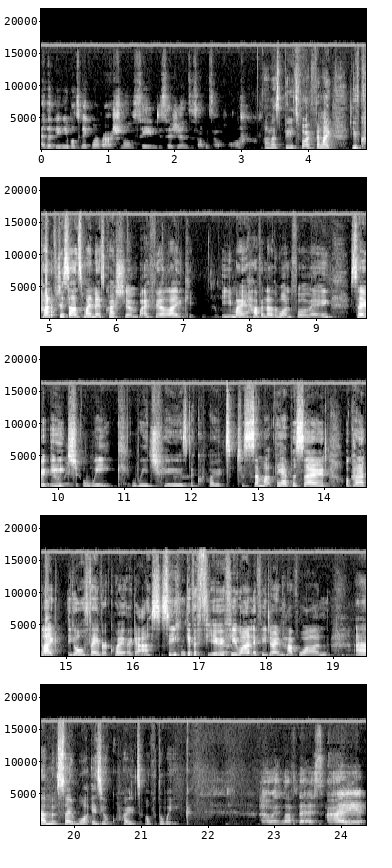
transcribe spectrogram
and then being able to make more rational, sane decisions is always helpful. Oh, that's beautiful. I feel like you've kind of just answered my next question, but I feel like you might have another one for me. So each week we choose a quote to sum up the episode, or kind of like your favorite quote, I guess. So you can give a few if you want, if you don't have one. Um, so, what is your quote of the week? Oh, I love this. I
